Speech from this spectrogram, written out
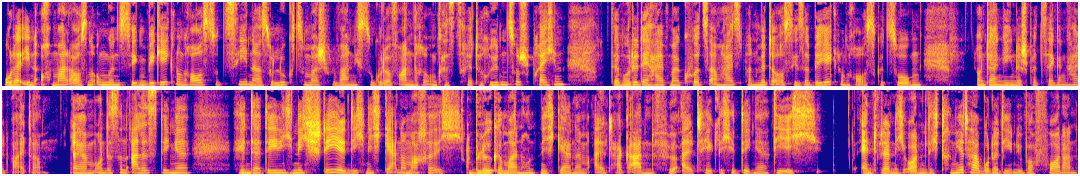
oder ihn auch mal aus einer ungünstigen Begegnung rauszuziehen. Also Luke zum Beispiel war nicht so gut auf andere unkastrierte Rüden zu sprechen. Da wurde der halt mal kurz am Halsband mit aus dieser Begegnung rausgezogen und dann ging der Spaziergang halt weiter. Ähm, und das sind alles Dinge, hinter denen ich nicht stehe, die ich nicht gerne mache. Ich blöke meinen Hund nicht gerne im Alltag an für alltägliche Dinge, die ich entweder nicht ordentlich trainiert habe oder die ihn überfordern.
